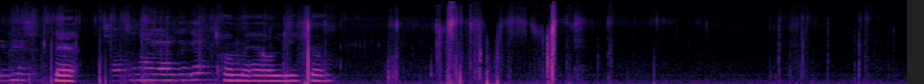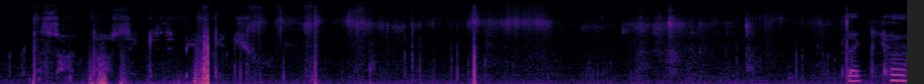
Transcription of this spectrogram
Emir, Ne? çantanı ayarla gel. Tam ayarlayacağım. Saat daha 8'i bir geçiyor. Bekle.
